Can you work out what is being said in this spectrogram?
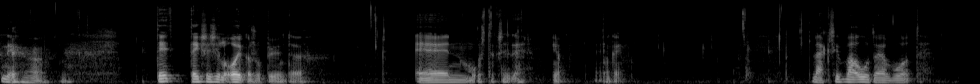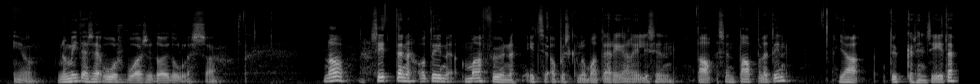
niin. Te, teikö se silloin oikaisupyyntöä? En muistaakseni tehnyt. Joo, okei. Okay. Läksin vaan uuteen vuoteen. Joo. No mitä se uusi vuosi toi tullessaan? No sitten otin Mafyn itse opiskelumateriaali, eli sen, ta- sen tabletin, ja tykkäsin siitä.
